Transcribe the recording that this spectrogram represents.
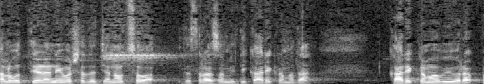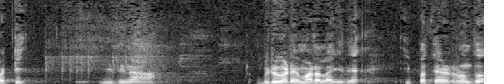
ನಲವತ್ತೇಳನೇ ವರ್ಷದ ಜನೋತ್ಸವ ದಸರಾ ಸಮಿತಿ ಕಾರ್ಯಕ್ರಮದ ಕಾರ್ಯಕ್ರಮ ವಿವರ ಪಟ್ಟಿ ಈ ದಿನ ಬಿಡುಗಡೆ ಮಾಡಲಾಗಿದೆ. ಇಪ್ಪತ್ತೆರಡರಂದು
